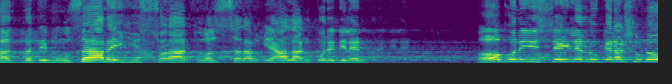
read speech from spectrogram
হজরতে মুসা ওয়াস সালাম এলান করে দিলেন, ও বনি ইসরাইলের লোকেরা, শুনো,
